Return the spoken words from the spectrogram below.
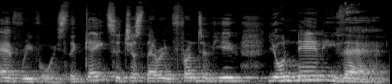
every voice. The gates are just there in front of you. You're nearly there.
